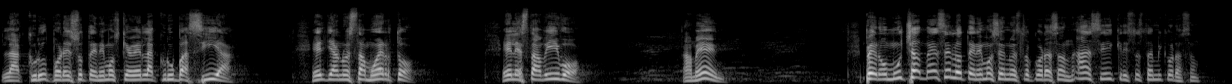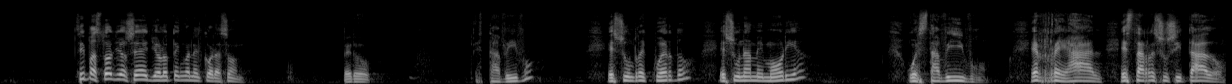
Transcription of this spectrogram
La cruz, por eso tenemos que ver la cruz vacía. Él ya no está muerto. Él está vivo. Amén. Pero muchas veces lo tenemos en nuestro corazón. Ah, sí, Cristo está en mi corazón. Sí, pastor, yo sé, yo lo tengo en el corazón. Pero, ¿está vivo? ¿Es un recuerdo? ¿Es una memoria? ¿O está vivo? ¿Es real? ¿Está resucitado?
